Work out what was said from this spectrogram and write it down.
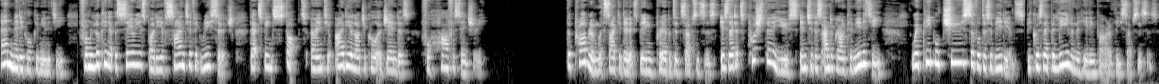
and medical community from looking at the serious body of scientific research that's been stopped owing to ideological agendas for half a century. The problem with psychedelics being prohibited substances is that it's pushed their use into this underground community where people choose civil disobedience because they believe in the healing power of these substances.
